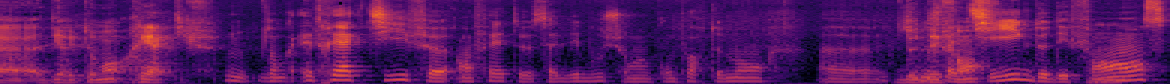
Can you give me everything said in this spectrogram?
euh, directement réactif. Mm. Donc être réactif, euh, en fait, ça débouche sur un comportement euh, qui De nous défense. fatigue, de défense.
